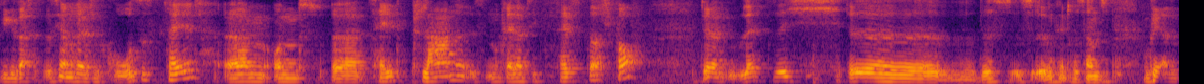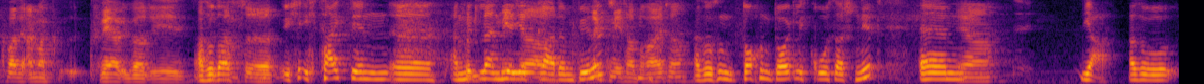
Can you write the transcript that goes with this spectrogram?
wie gesagt, es ist ja ein relativ großes Zelt ähm, und äh, Zeltplane ist ein relativ fester Stoff. Der lässt sich, äh, das ist irgendwie interessant. Okay, also quasi einmal quer über die Also das, ich, ich zeige den äh, Ermittlern fünf hier Meter, jetzt gerade ein Bild. Sechs Meter breiter. Also es ist ein, doch ein deutlich großer Schnitt. Ähm, ja. Ja. also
